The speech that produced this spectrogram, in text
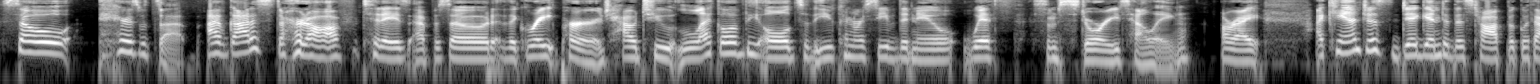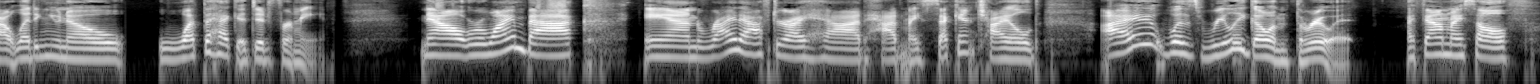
So, here's what's up. I've got to start off today's episode, The Great Purge, how to let go of the old so that you can receive the new with some storytelling. All right. I can't just dig into this topic without letting you know what the heck it did for me. Now, rewind back, and right after I had had my second child, I was really going through it. I found myself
